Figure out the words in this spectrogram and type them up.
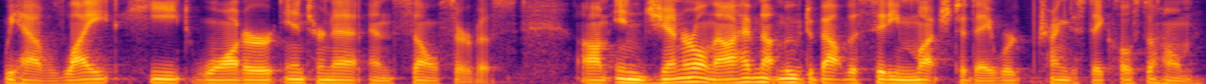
We have light, heat, water, internet, and cell service. Um, in general, now I have not moved about the city much today. We're trying to stay close to home.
